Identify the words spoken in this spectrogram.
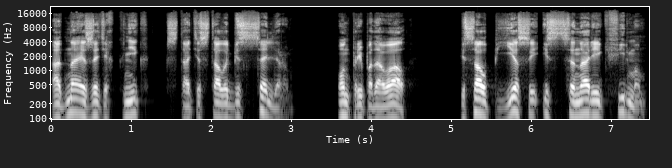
Одна из этих книг, кстати, стала бестселлером. Он преподавал, писал пьесы и сценарии к фильмам,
